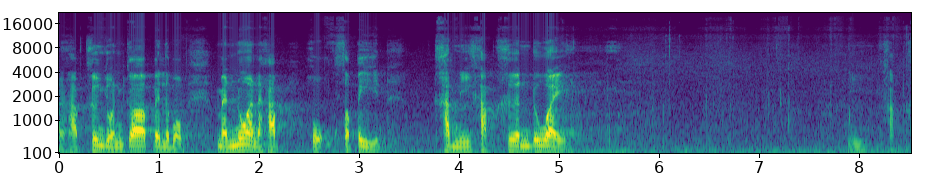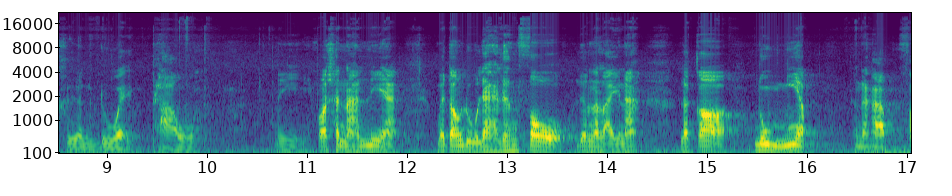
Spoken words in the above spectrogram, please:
นะครับ เครื่องยนต์ก็เป็นระบบแมนนวลนะครับ 6 สปีด คันนี้ขับเคลื่อนด้วยนี่ขับเคลื่อนด้วยเพลานี่ เพราะฉะนั้นเนี่ยไม่ต้องดูแลเรื่องโซ่เรื่องอะไรนะ แล้วก็นุ่มเงียบนะครับ ส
